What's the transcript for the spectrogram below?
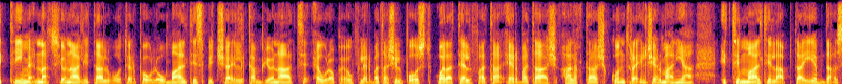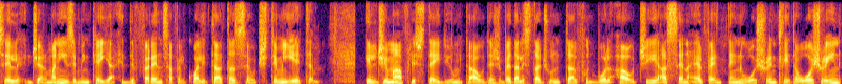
It-tim nazzjonali tal-waterpolo Malti spiċċa il-Kampjonat Ewropew fl-erbatax-il post wara telfa ta' erbatax għal ħdax kontra il-Ġermanja. It-tim Malti lagħab tajjeb daqs il-Ġermaniżi minkejja id-differenza fil-kwalità taż-żewġ timijiet. Il-Ġimgħa fl-Istadium t'Għawdex beda l-istaġun tal-futbol Għawdxi għas-sena 2022-23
